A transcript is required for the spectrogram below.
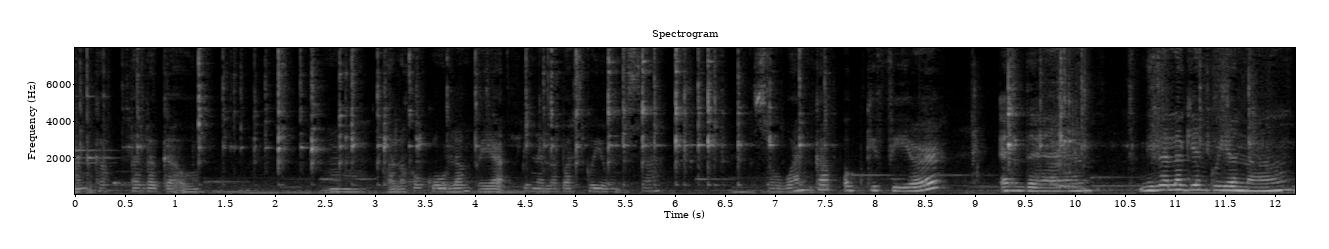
1 cup talaga, oh. Mm, kala ko kulang kaya pinalabas ko yung isa. So, 1 cup of kefir. And then, nilalagyan ko yan ng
